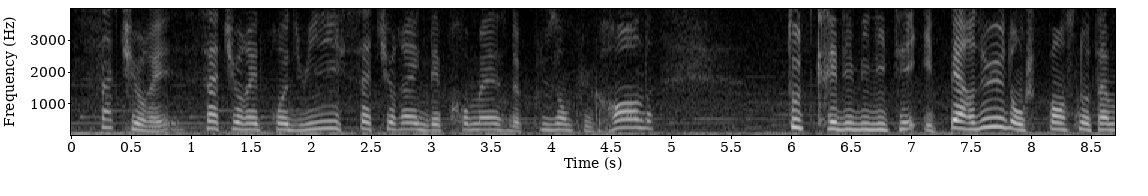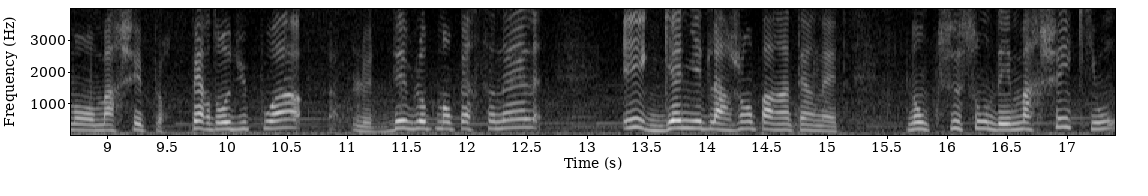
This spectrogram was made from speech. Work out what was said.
saturés, saturés de produits, saturés avec des promesses de plus en plus grandes toute crédibilité est perdue. Donc je pense notamment au marché pour perdre du poids, le développement personnel et gagner de l'argent par Internet. Donc ce sont des marchés qui ont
